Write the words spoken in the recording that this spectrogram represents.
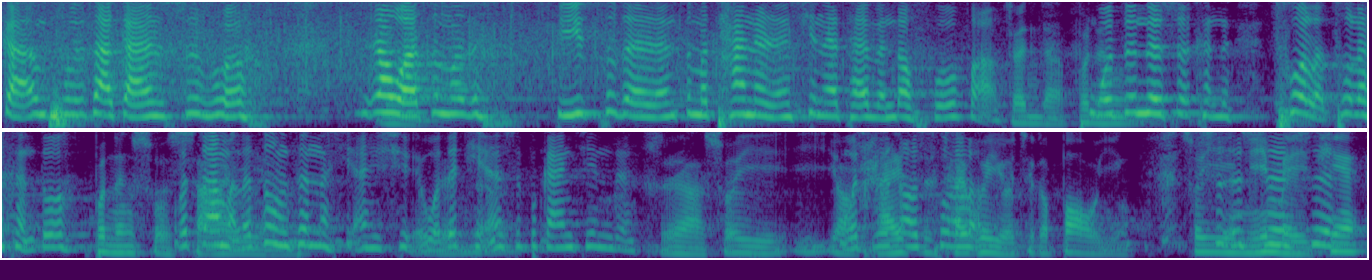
感恩菩萨，感恩师傅，让我这么愚痴的人，这么贪的人，现在才闻到佛法。真的不能，我真的是很错了，错了很多。不能说我沾满了众生的鲜血，我的钱是不干净的。是啊，所以要我知孩子才道错了会有这个报应。所以是你是是每天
